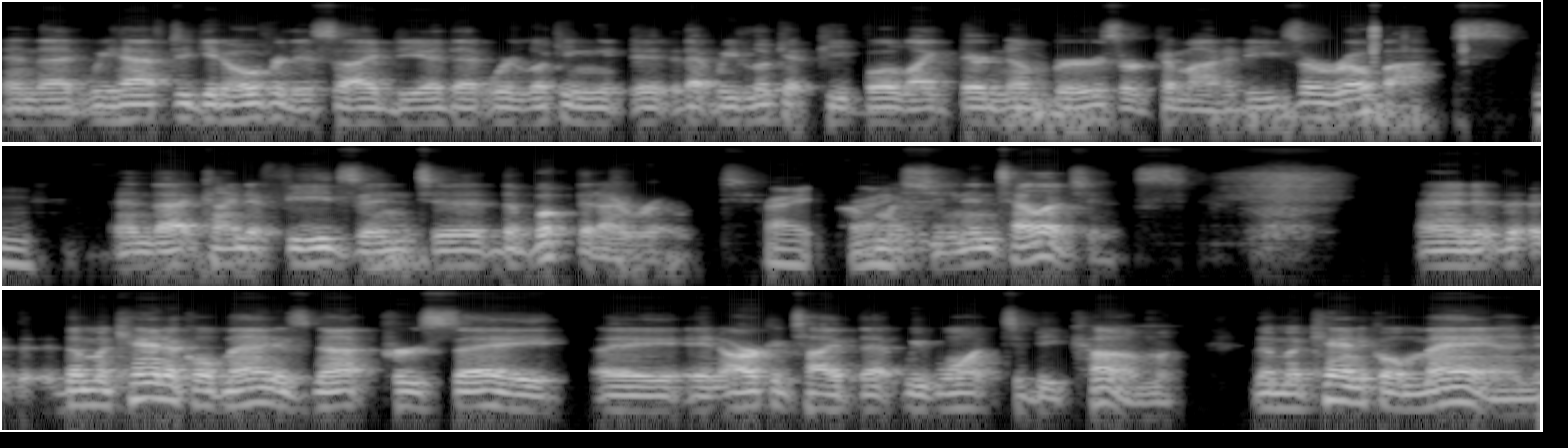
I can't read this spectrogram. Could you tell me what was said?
and that we have to get over this idea that we're looking eh, that we look at people like they're numbers or commodities or robots mm. and that kind of feeds into the book that i wrote right, right. machine intelligence and the, the, mechanical man is not per se a, an archetype that we want to become the mechanical man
